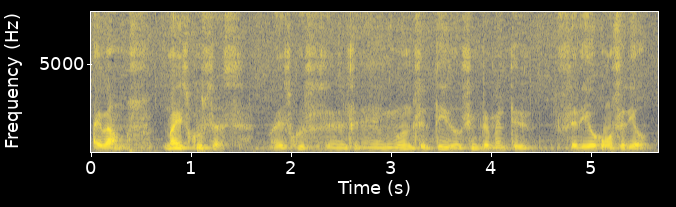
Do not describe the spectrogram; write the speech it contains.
ahí vamos. No hay excusas, no hay excusas en, el- en ningún sentido, simplemente se dio como se dio.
